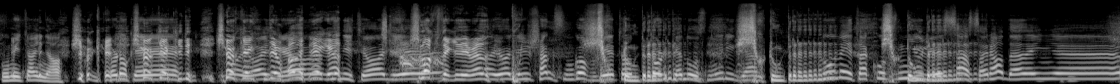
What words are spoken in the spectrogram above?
om ikke annet. Kjøkkenkniven Slaktekniven. Har jo aldri sjansen gå forbi til å dolke nosen i ryggen. Nå vet jeg hvordan Julius Cæsar hadde den uh,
